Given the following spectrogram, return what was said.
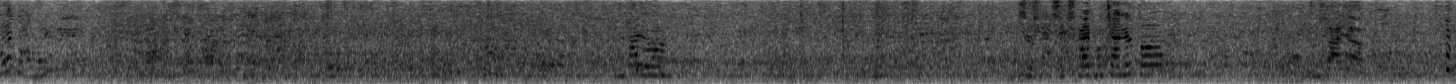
Wala pa ka muli? Ano tayo? Sus- subscribe mo channel ko. Sayang.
